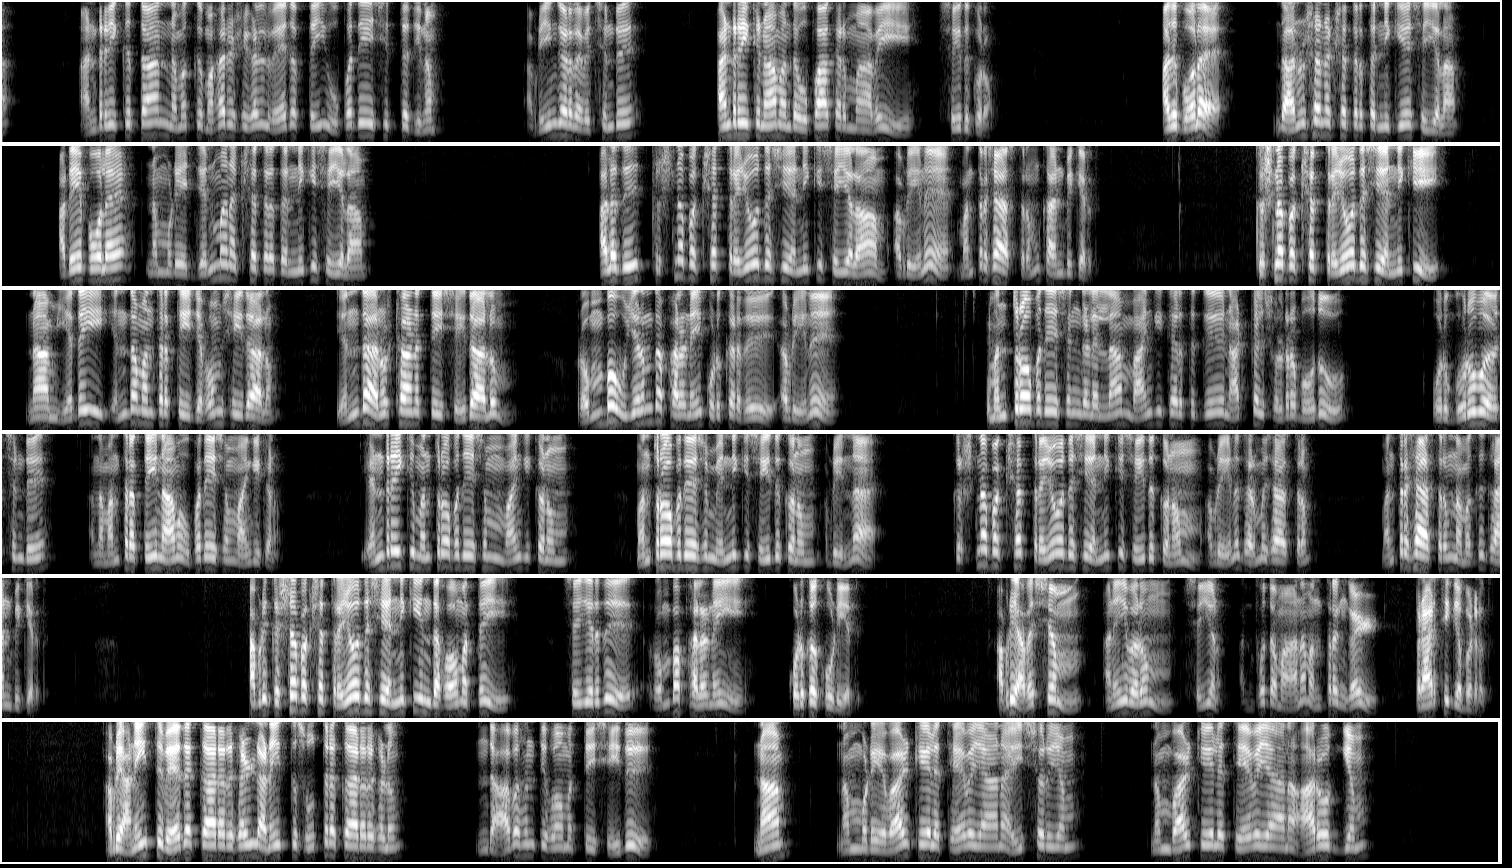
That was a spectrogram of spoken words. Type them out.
அன்றைக்குத்தான் நமக்கு மகரிஷிகள் வேதத்தை உபதேசித்த தினம் அப்படிங்கிறத வச்சுண்டு அன்றைக்கு நாம் அந்த உபாகர்மாவை செய்துக்கிறோம். அதுபோல் இந்த அனுஷ நட்சத்திரத்தன்னைக்கே செய்யலாம். அதே போல் நம்முடைய ஜென்ம நட்சத்திரத்தன்னைக்கு செய்யலாம். அல்லது கிருஷ்ணபக்ஷ திரையோதசி அன்னைக்கு செய்யலாம் அப்படின்னு மந்திரசாஸ்திரம் காண்பிக்கிறது. கிருஷ்ணபக்ஷ திரையோதசி அன்னைக்கு நாம் எதை எந்த மந்திரத்தை ஜபம் செய்தாலும் எந்த அனுஷ்டானத்தை செய்தாலும் ரொம்ப உயர்ந்த பலனை கொடுக்கறது அப்படின்னு மந்திரோபதேசங்கள் எல்லாம் வாங்கிக்கிறதுக்கு நாட்கள் சொல்கிற போது ஒரு குருவை வச்சுண்டு அந்த மந்திரத்தை நாம் உபதேசம் வாங்கிக்கணும். என்றைக்கு மந்திரோபதேசம் வாங்கிக்கணும் மந்திரோபதேசம் என்னைக்கு செய்துக்கணும் அப்படின்னா கிருஷ்ணபக்ஷ திரையோதசி அன்னைக்கு செய்துக்கணும் அப்படின்னு தர்மசாஸ்திரம் மந்திரசாஸ்திரம் நமக்கு காண்பிக்கிறது. அப்படி கிருஷ்ணபக்ஷ திரையோதசி அன்னைக்கு இந்த ஹோமத்தை செய்கிறது ரொம்ப பலனை கொடுக்கக்கூடியது. அப்படி அவசியம் அனைவரும் செய்யணும். அற்புதமான மந்திரங்கள் பிரார்த்திக்கப்படுறது. அப்படி அனைத்து வேதக்காரர்கள் அனைத்து சூத்திரக்காரர்களும் இந்த ஆபகந்தி ஹோமத்தை செய்து நாம் நம்முடைய வாழ்க்கையில் தேவையான ஐஸ்வர்யம் நம் வாழ்க்கையில் தேவையான ஆரோக்கியம்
